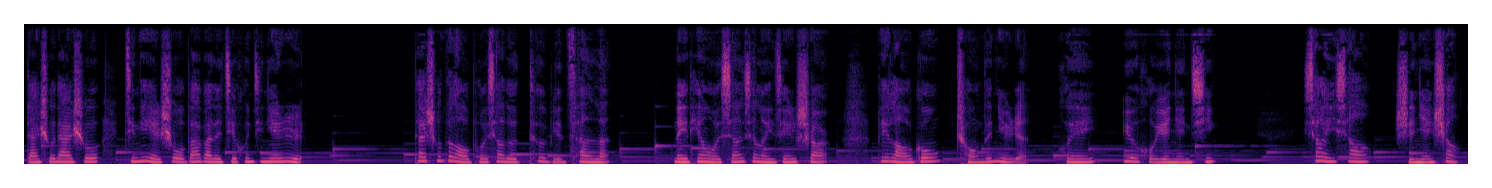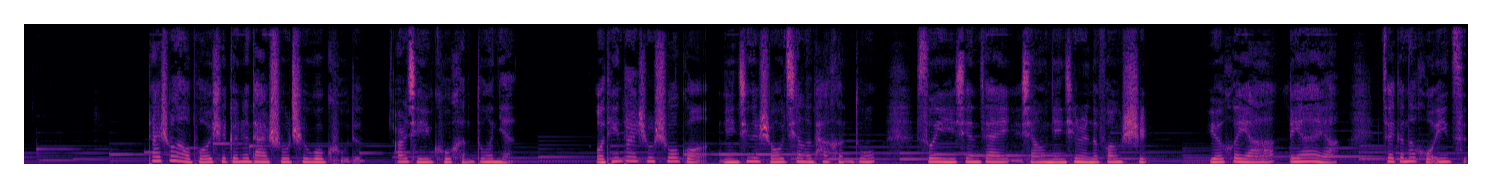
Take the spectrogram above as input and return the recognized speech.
大叔，大叔，今天也是我爸爸的结婚纪念日。”大叔的老婆笑得特别灿烂。那天我相信了一件事儿：被老公宠的女人会越活越年轻。笑一笑，十年少。大叔老婆是跟着大叔吃过苦的，而且一苦很多年。我听大叔说过，年轻的时候欠了他很多，所以现在想用年轻人的方式。约会呀，恋爱呀，再跟他活一次。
